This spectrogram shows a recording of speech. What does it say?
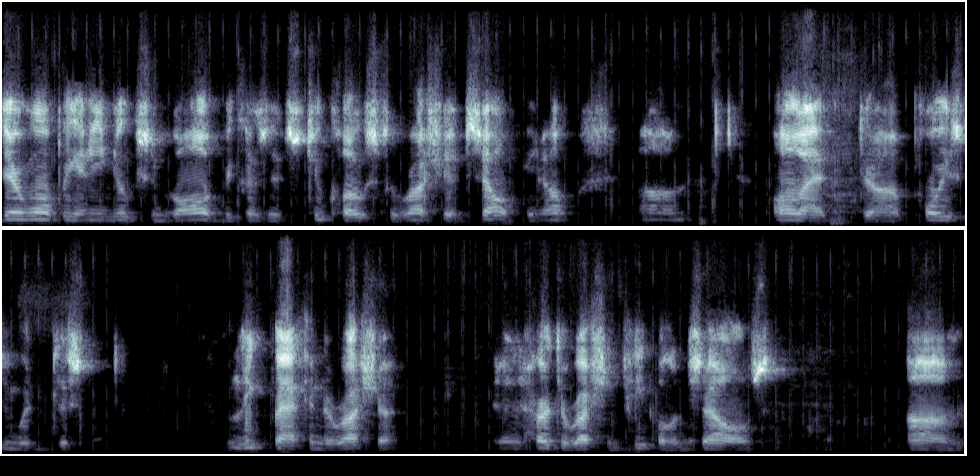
there won't be any nukes involved because it's too close to Russia itself. You know, um, all that uh, poison would just leak back into Russia and hurt the Russian people themselves. Um,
